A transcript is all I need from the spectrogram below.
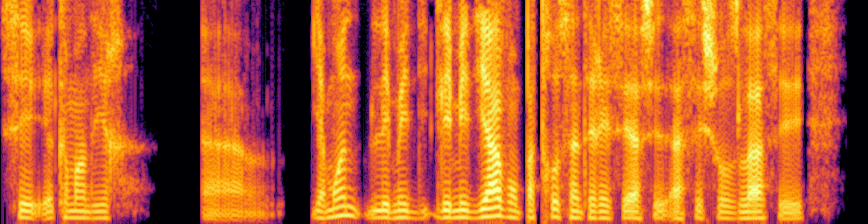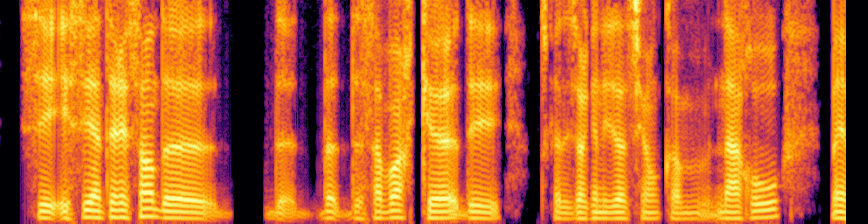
c'est comment dire, il y a moins les, médias, les vont pas trop s'intéresser à, à, ces choses-là. C'est, c'est, et c'est intéressant de, de, de, savoir que des, en tout cas des organisations comme Naro mais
